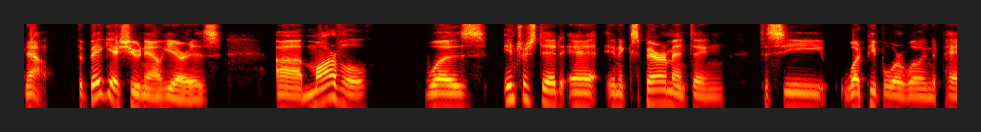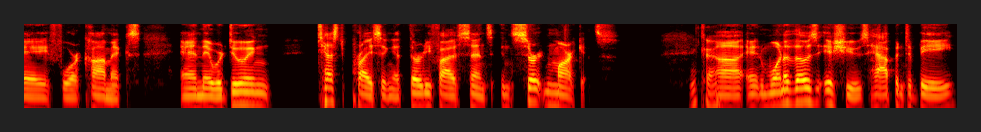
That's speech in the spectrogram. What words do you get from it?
Now, the big issue now here is uh, Marvel was interested i- in experimenting to see what people were willing to pay for comics, and they were doing test pricing at 35 cents in certain markets. okay. Uh, and one of those issues happened to be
